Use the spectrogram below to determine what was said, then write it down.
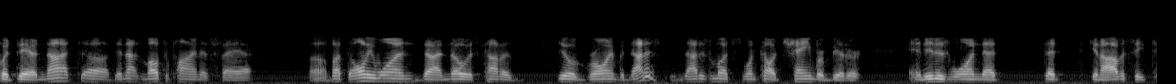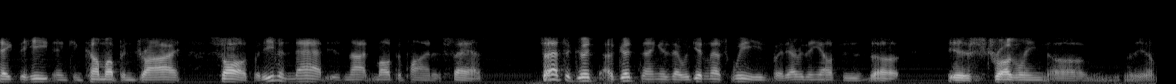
but they're not uh, they're not multiplying as fast. Uh, but the only one that I know is kind of still growing, but not as not as much. One called chamber bitter, and it is one that that can obviously take the heat and can come up in dry soils, but even that is not multiplying as fast. So that's a good a good thing is that we get less weeds, but everything else is uh, is struggling, um, you know,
